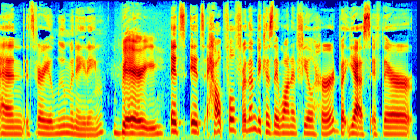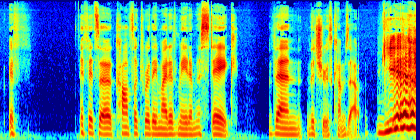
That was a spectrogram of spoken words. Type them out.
and it's very illuminating. Very. It's it's helpful for them because they want to feel heard. But yes, if they're if if it's a conflict where they might have made a mistake, then the truth comes out. Yeah.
